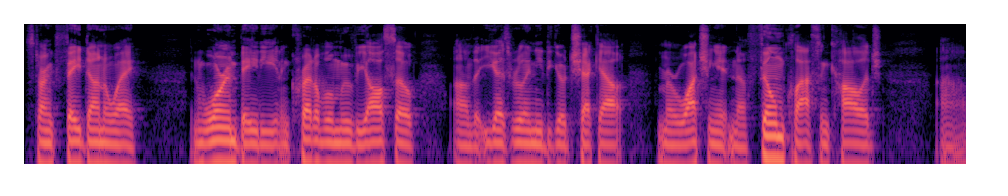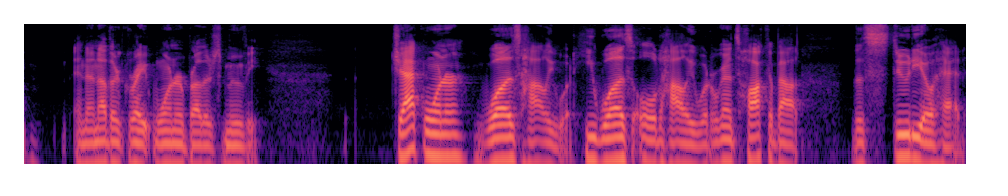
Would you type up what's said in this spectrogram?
starring Faye Dunaway and Warren Beatty, an incredible movie also um, that you guys really need to go check out. I remember watching it in a film class in college, um, and another great Warner Brothers movie. Jack Warner was Hollywood. He was old Hollywood. We're going to talk about the studio head,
